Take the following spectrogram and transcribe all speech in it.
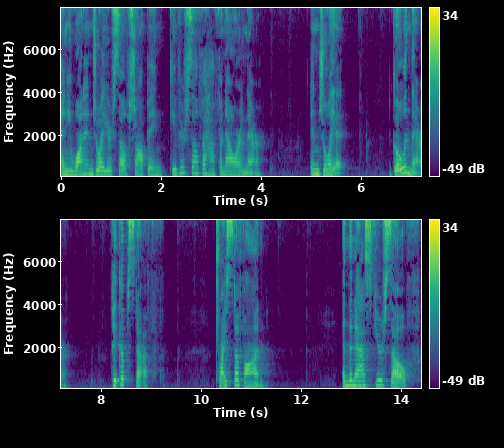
and you want to enjoy yourself shopping, give yourself a half an hour in there. Enjoy it. Go in there. Pick up stuff. Try stuff on. And then ask yourself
